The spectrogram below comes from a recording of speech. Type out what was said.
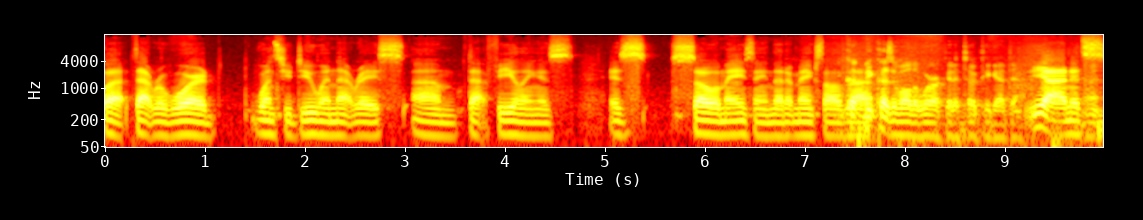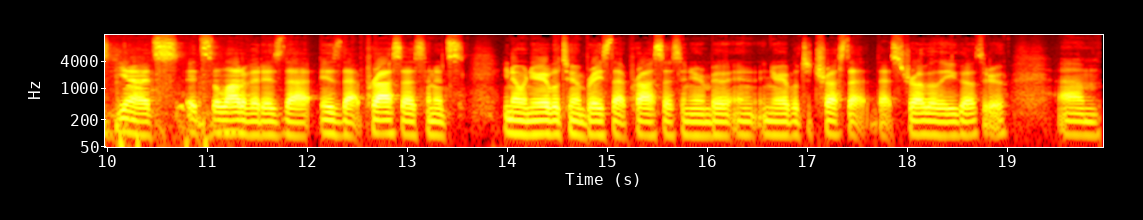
but that reward, once you do win that race, um, that feeling is is so amazing that it makes all of that. because of all the work that it took to get there. Yeah, and it's you know it's it's a lot of it is that is that process, and it's you know when you're able to embrace that process and you're and, and you're able to trust that that struggle that you go through, um,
